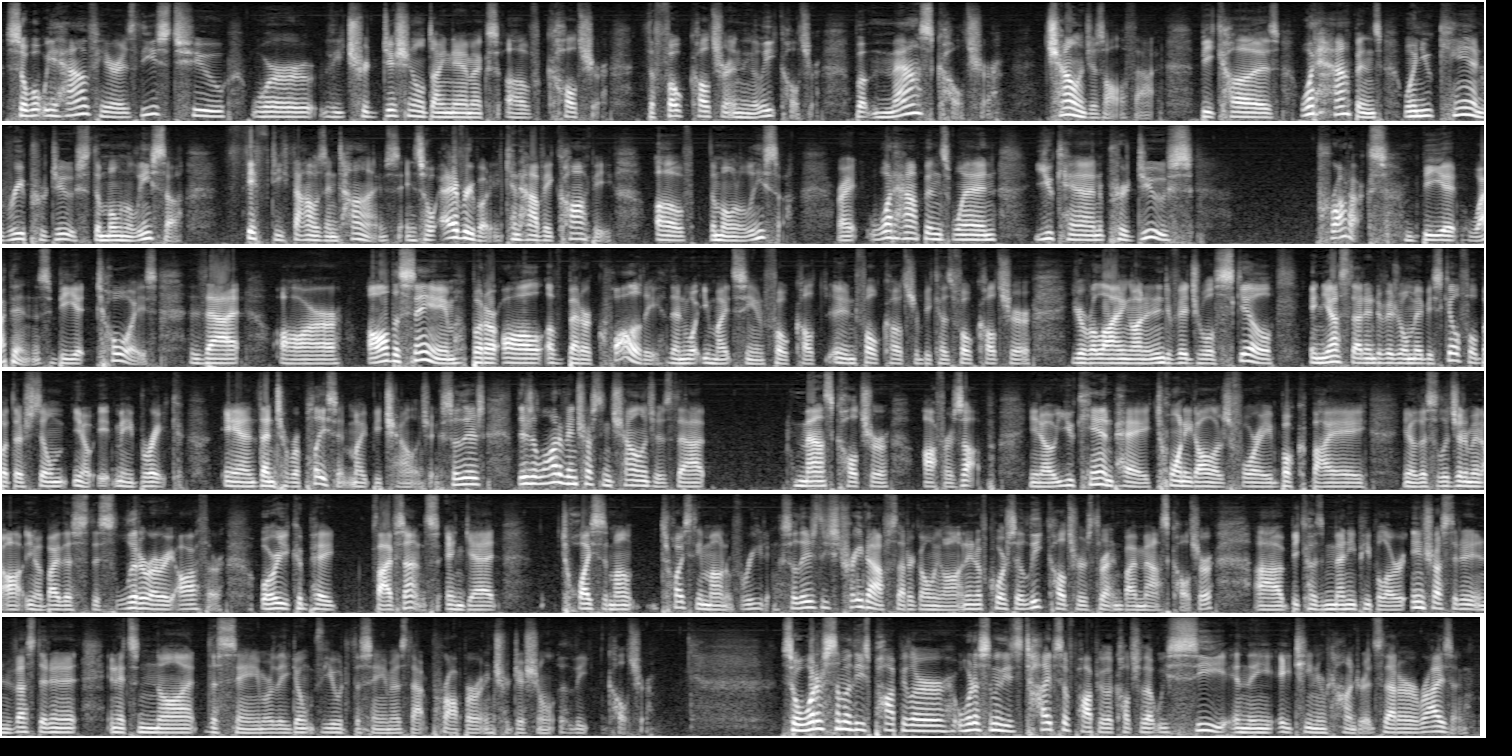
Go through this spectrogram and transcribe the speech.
So what we have here is these two were the traditional dynamics of culture, the folk culture and the elite culture. But mass culture challenges all of that because what happens when you can reproduce the Mona Lisa 50,000 times and so everybody can have a copy of the Mona Lisa, right? What happens when you can produce products, be it weapons, be it toys, that are all the same but are all of better quality than what you might see in folk culture in folk culture because folk culture you're relying on an individual skill and yes that individual may be skillful but they're still you know it may break and then to replace it might be challenging. So there's there's a lot of interesting challenges that mass culture offers up. You know, you can pay twenty dollars for a book by a you know this legitimate you know by this this literary author, or you could pay five cents and get twice the amount twice the amount of reading. So there's these trade-offs that are going on, and of course, elite culture is threatened by mass culture uh, because many people are interested in it, invested in it, and it's not the same, or they don't view it the same as that proper and traditional elite culture. So what are some of these popular, what are some of these types of popular culture that we see in the 1800s that are arising?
